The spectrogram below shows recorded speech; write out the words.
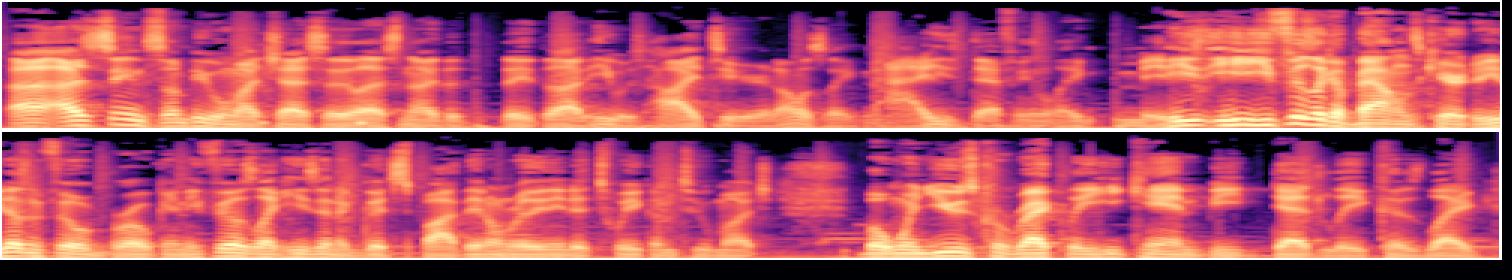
I, I've seen some people in my chat say last night that they thought he was high tier, and I was like, nah, he's definitely like mid. He, he feels like a balanced character. He doesn't feel broken. He feels like he's in a good spot. They don't really need to tweak him too much. But when used correctly, he can be deadly. Because like,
